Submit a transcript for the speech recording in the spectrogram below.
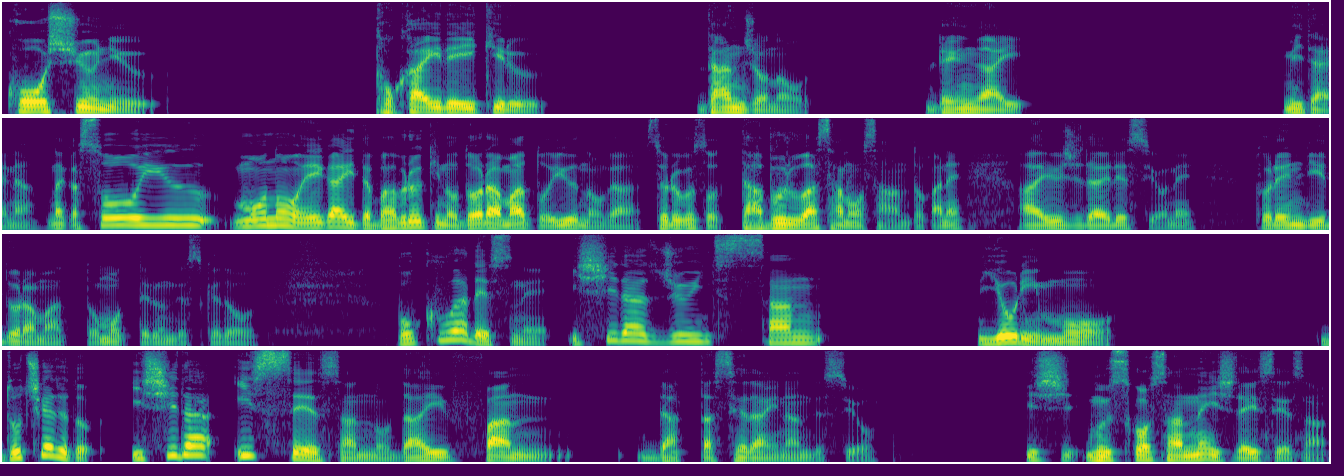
高収入都会で生きる男女の恋愛みたいな。なんかそういうものを描いたバブル期のドラマというのがそれこそダブル浅野さんとかねああいう時代ですよね。トレンディードラマと思ってるんですけど僕はですね石田純一さんよりもどっちかというと石田一生さんの大ファンだった世代なんですよ。息子さんね石田一生さん。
